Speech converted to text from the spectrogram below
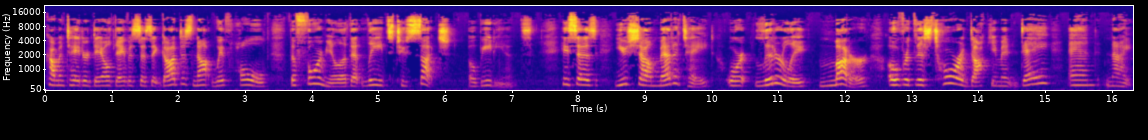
Commentator Dale Davis says that God does not withhold the formula that leads to such obedience. He says, You shall meditate or literally mutter over this Torah document day and night,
